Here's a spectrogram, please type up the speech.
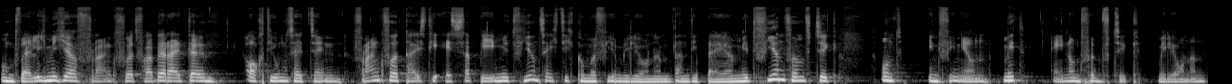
Und weil ich mich auf Frankfurt vorbereite, auch die Umsätze in Frankfurt, da ist die SAP mit 64,4 Millionen, dann die Bayer mit 54 und Infineon mit 51 Millionen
